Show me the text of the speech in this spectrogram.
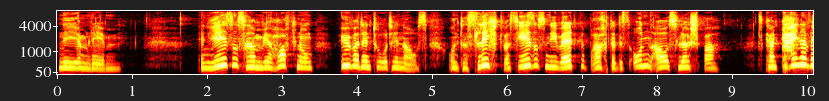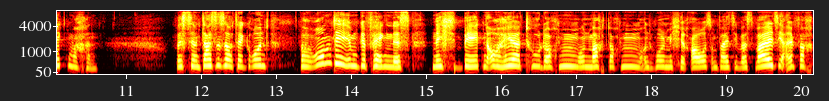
Nie im Leben. In Jesus haben wir Hoffnung über den Tod hinaus. Und das Licht, was Jesus in die Welt gebracht hat, ist unauslöschbar. Das kann keiner wegmachen. Wisst ihr, und das ist auch der Grund, warum die im Gefängnis nicht beten, oh Herr, tu doch hm und mach doch hm und hol mich hier raus und weiß ich was, weil sie einfach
